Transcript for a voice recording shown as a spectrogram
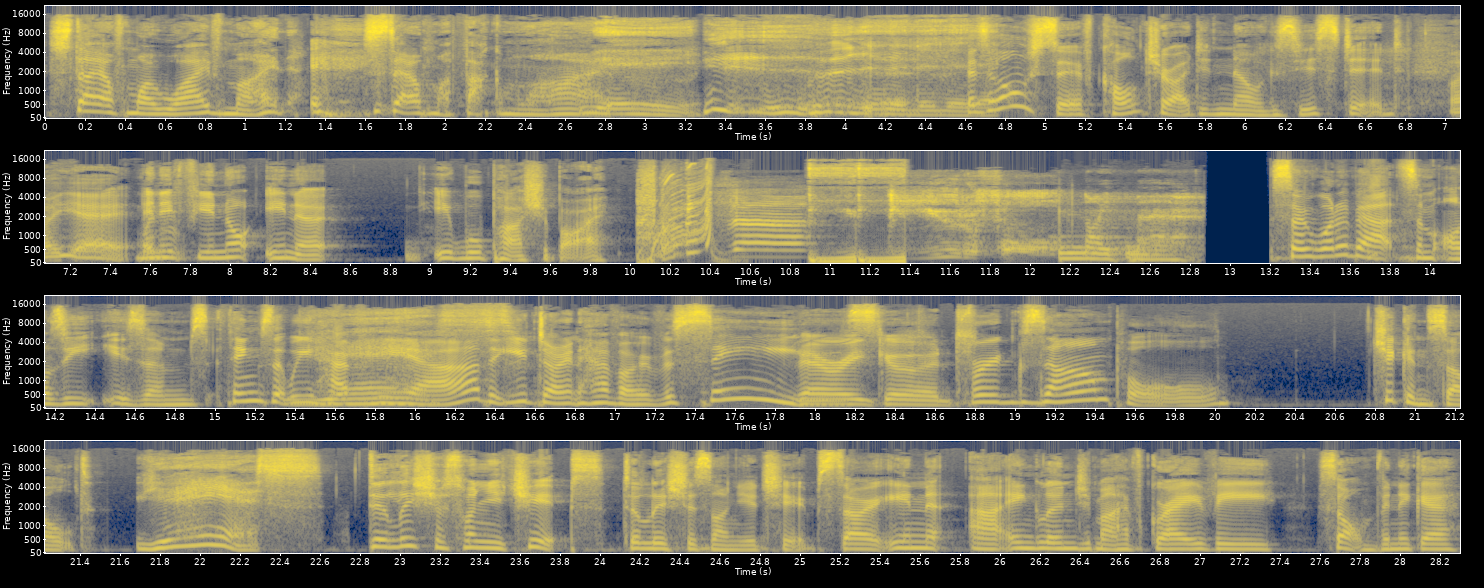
Stay off my wave, mate. Stay off my fucking wave. There's a whole surf culture I didn't know existed. Oh, yeah. And if you're not in it, it will pass you by. The beautiful nightmare. So, what about some Aussie isms, things that we have here that you don't have overseas? Very good. For example, chicken salt. Yes. Delicious on your chips. delicious on your chips. So in uh, England, you might have gravy, salt and vinegar.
